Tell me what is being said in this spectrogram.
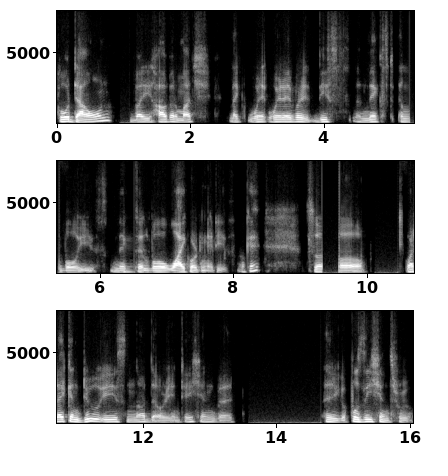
go down by however much like wh- wherever this next elbow is next elbow y coordinate is okay so uh, what i can do is not the orientation but there you go position through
